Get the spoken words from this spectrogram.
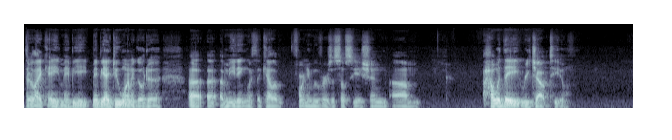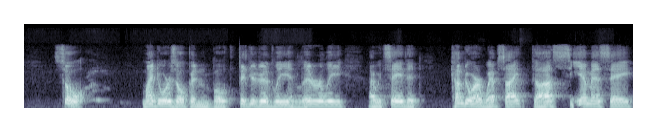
they're like, "Hey, maybe maybe I do want to go to a, a, meeting with the California Movers Association," um, how would they reach out to you? So, my doors open both figuratively and literally. I would say that come to our website, thecmsa.org.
